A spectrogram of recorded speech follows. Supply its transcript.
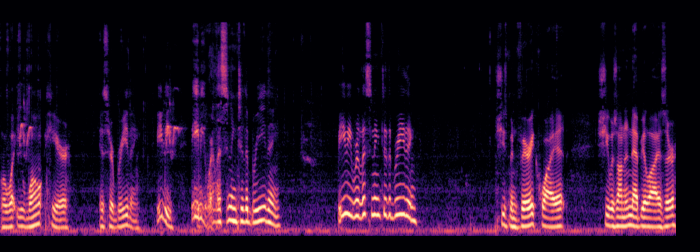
or what you won't hear is her breathing. BB, BB, we're listening to the breathing. BB, we're listening to the breathing. She's been very quiet. She was on a nebulizer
